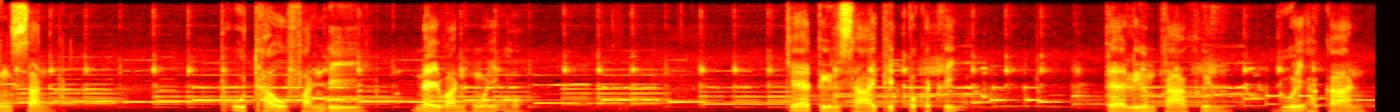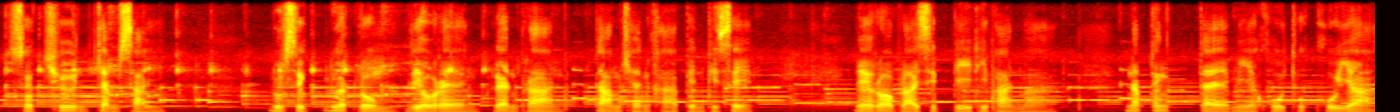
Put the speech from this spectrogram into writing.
ื่องสั้น ผู้เท่าฝันดีในวันหวยออก แกตื่นสายผิดปกติ แต่ลืมตาขึ้นด้วยอาการสดชื่นแจ่มใส รู้สึกเลือดลมเรี่ยวแรงแล่นพร่านตามแขนขาเป็นพิเศษ ในรอบหลายสิบปีที่ผ่านมา นับตั้งแต่เมียคู่ทุกคู่ยาก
